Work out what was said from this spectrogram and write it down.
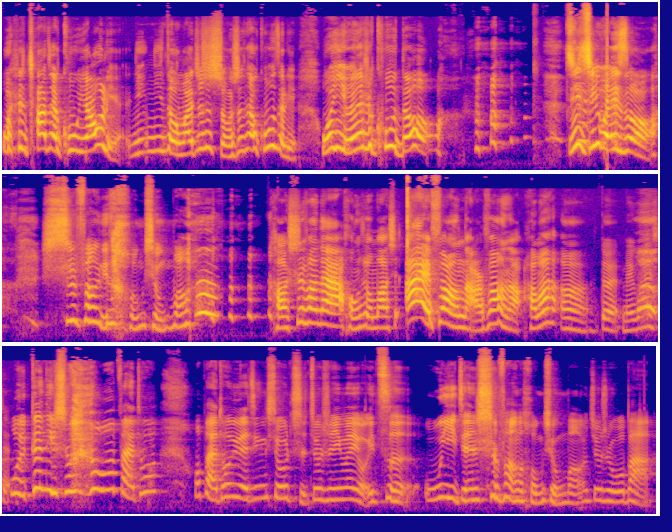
我是插在裤腰里，你你懂吗？就是手伸到裤子里，我以为那是裤兜，极其猥琐，释放你的红熊猫。好，释放大家红熊猫，爱放哪儿放哪儿，好吗？嗯，对，没关系。我跟你说，我摆脱我摆脱月经羞耻，就是因为有一次无意间释放了红熊猫，就是我把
